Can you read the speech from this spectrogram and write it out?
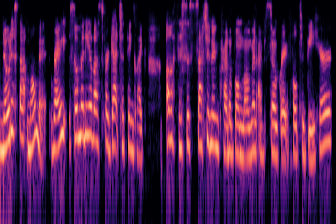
notice that moment, right? So many of us forget to think like, oh, this is such an incredible moment. I'm so grateful to be here.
